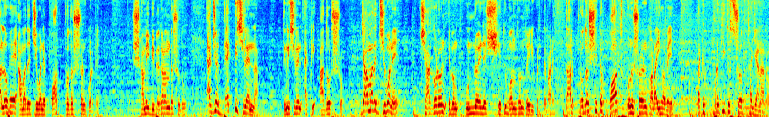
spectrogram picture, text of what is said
আলো হয়ে আমাদের জীবনে পথ প্রদর্শন করবে। স্বামী বিবেকানন্দ শুধু একজন ব্যক্তি ছিলেন না, তিনি ছিলেন একটি আদর্শ যা আমাদের জীবনে জাগরণ এবং উন্নয়নের সেতু বন্ধন তৈরি করতে পারে। তার প্রদর্শিত পথ অনুসরণ করাই হবে তাকে প্রকৃত শ্রদ্ধা জানানো।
